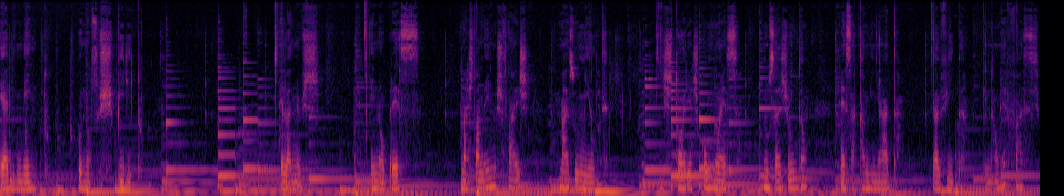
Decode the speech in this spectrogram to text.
é alimento para o nosso espírito. Ela nos enobrece, mas também nos faz mais humilde. Histórias como essa nos ajudam nessa caminhada da vida que não é fácil,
